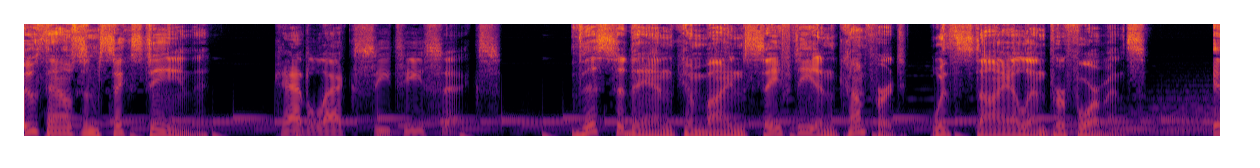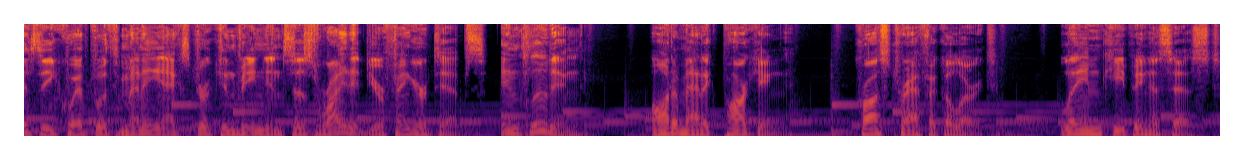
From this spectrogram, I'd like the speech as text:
2016 Cadillac CT6. This sedan combines safety and comfort with style and performance. It's equipped with many extra conveniences right at your fingertips, including automatic parking, cross-traffic alert, lane keeping assist,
